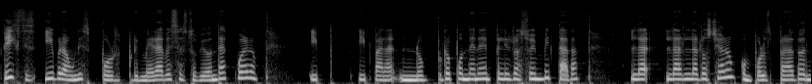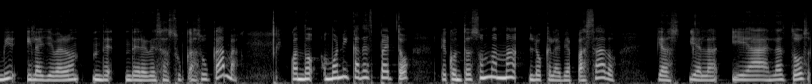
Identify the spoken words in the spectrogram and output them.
Pixies y Brownies por primera vez estuvieron de acuerdo y, y para no proponer en peligro a su invitada, la, la, rociaron con polvos para dormir y la llevaron de, regreso a su, a su, cama. Cuando Mónica despertó, le contó a su mamá lo que le había pasado y a, las dos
